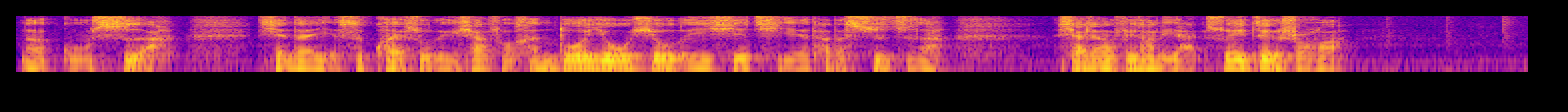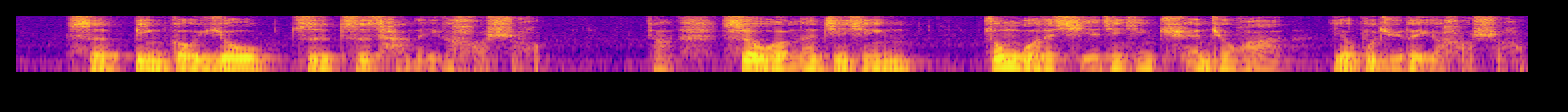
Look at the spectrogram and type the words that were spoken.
那股市啊，现在也是快速的一个下挫，很多优秀的一些企业，它的市值啊下降的非常厉害。所以这个时候啊，是并购优质资产的一个好时候啊，是我们进行中国的企业进行全球化业务布局的一个好时候。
